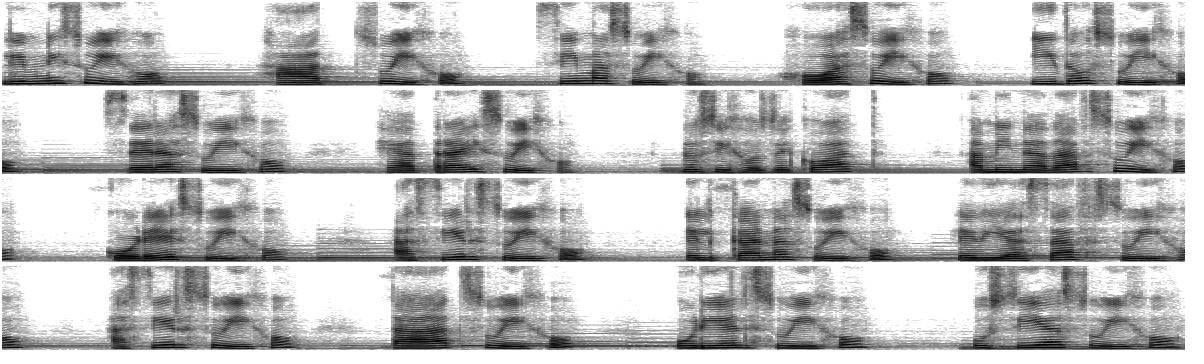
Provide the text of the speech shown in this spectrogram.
Libni su hijo, Haat su hijo, Sima su hijo, Joa su hijo, Ido su hijo, Sera su hijo, Jeatrai su hijo. Los hijos de Coat, Aminadab su hijo, Coré su hijo, Asir su hijo, Elcana su hijo, Ebiasaf su hijo, Asir su hijo, Taat su hijo, Uriel su hijo, Usías su hijo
